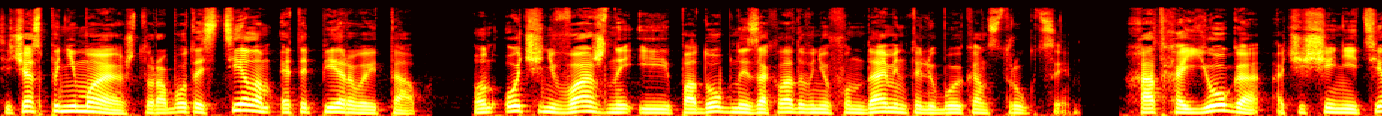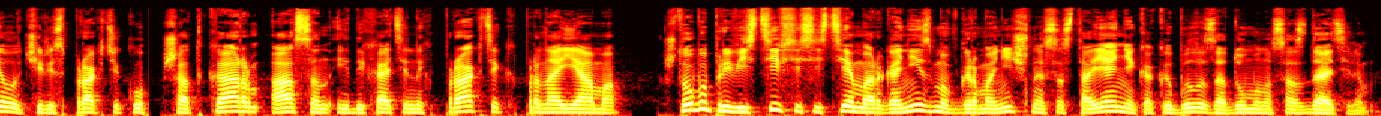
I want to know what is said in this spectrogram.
Сейчас понимаю, что работа с телом – это первый этап. Он очень важный и подобный закладыванию фундамента любой конструкции. Хатха-йога, очищение тела через практику шаткарм, асан и дыхательных практик пранаяма, чтобы привести все системы организма в гармоничное состояние, как и было задумано создателем.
